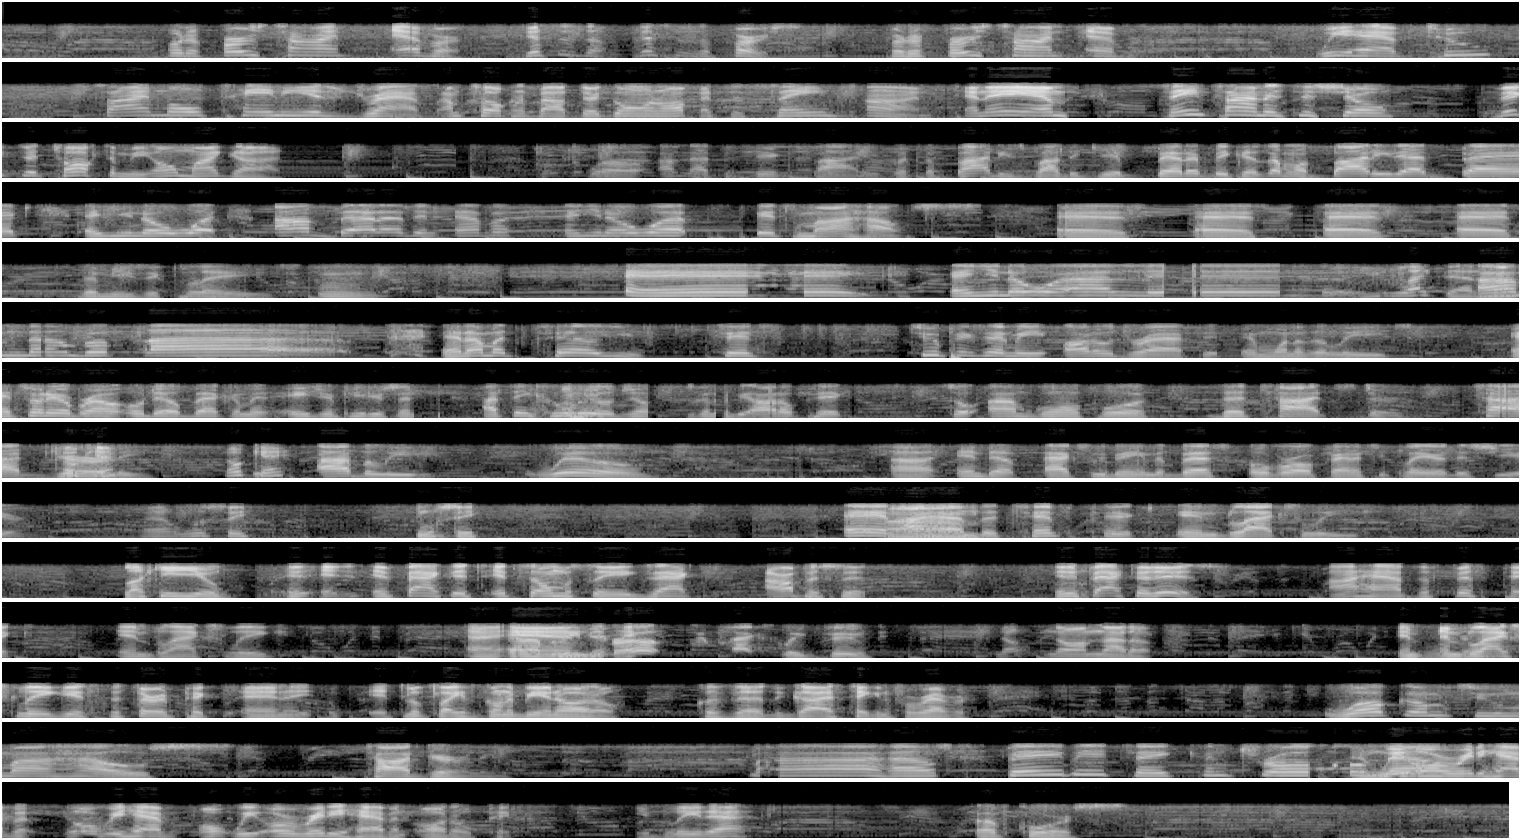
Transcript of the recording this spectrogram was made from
for the first time ever. This is a this is a first. For the first time ever. We have two simultaneous drafts. I'm talking about they're going off at the same time. 10 a.m. Same time as this show. Victor, talk to me. Oh my God well, I'm not the big body, but the body's about to get better because I'm a body that bag. And you know what? I'm better than ever. And you know what? It's my house. As as as as the music plays. Mm. Hey, and you know where I live? You like that? Huh? I'm number five, and I'm gonna tell you, since two picks had me auto drafted in one of the leagues, Antonio Brown, Odell Beckham, and Adrian Peterson. I think Julio mm-hmm. Jones is going to be auto picked, so I'm going for the Toddster, Todd Gurley. Okay. okay. I believe will uh, end up actually being the best overall fantasy player this year. Well, we'll see. We'll see. And um, I have um, the tenth pick in Black's league. Lucky you. In, in, in fact, it's it's almost the exact opposite. In fact, it is. I have the fifth pick in Black's League. And, and I believe you're up in Black's League too. No, no, I'm not up. In, okay. in Black's League, it's the third pick, and it, it looks like it's going to be an auto because the the guy's taking forever. Welcome to my house, Todd Gurley. My house, baby, take control. And we already have it. We have we already have an auto pick. You believe that? Of course.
